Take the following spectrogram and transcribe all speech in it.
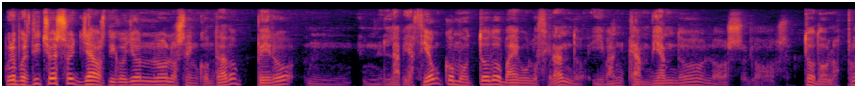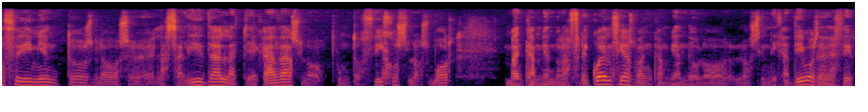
Bueno, pues dicho eso, ya os digo, yo no los he encontrado, pero mm, la aviación como todo va evolucionando y van cambiando los, los todos los procedimientos, los, eh, las salidas, las llegadas, los puntos fijos, los BOR, van cambiando las frecuencias, van cambiando los indicativos, es decir,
